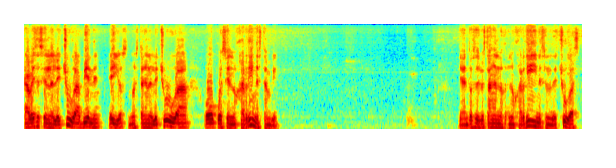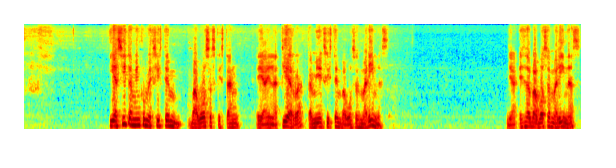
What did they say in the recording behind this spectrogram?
a veces en la lechuga vienen ellos, no están en la lechuga, o pues en los jardines también. Ya, entonces están en los, jardines, en las lechugas. Y así también como existen babosas que están eh, en la tierra, también existen babosas marinas. ¿Ya? Esas babosas marinas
